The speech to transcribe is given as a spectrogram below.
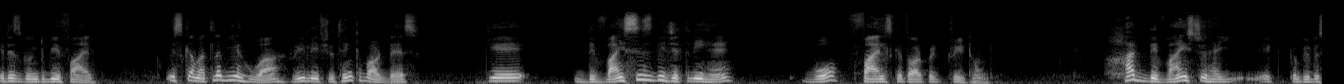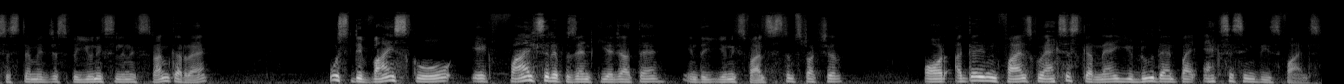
it is going to be a file اس کا مطلب یہ ہوا really if you think about this کہ ڈیوائسز بھی جتنی ہیں وہ فائلس کے طور پہ ٹریٹ ہوں گی. ہر ڈیوائس جو ہے، ایک کمپیوٹر سسٹم ہے جس پہ یونکس لینکس رن کر رہا ہے اس ڈیوائس کو ایک فائل سے ریپرزینٹ کیا جاتا ہے in the Unix file system structure اور اگر ان فائلس کو ایکسس کرنا ہے you do that by accessing these files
